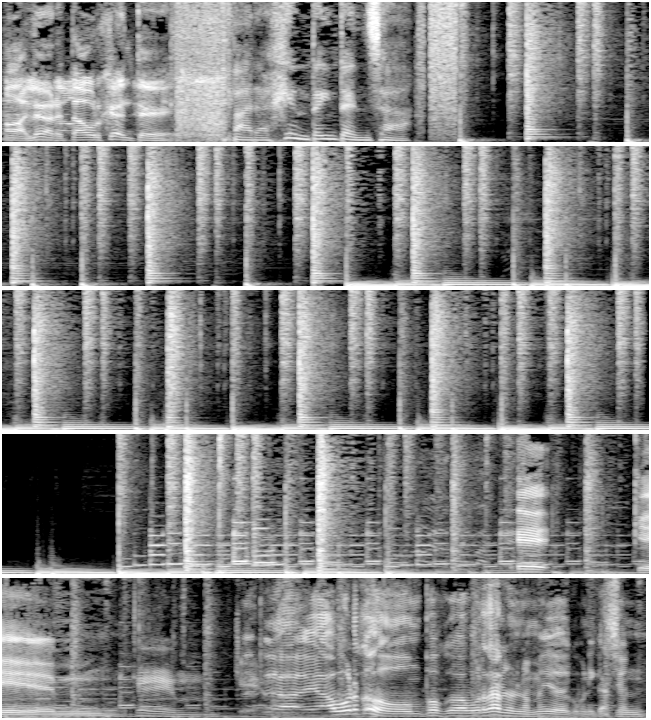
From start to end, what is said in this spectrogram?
Alerta urgente. Para gente intensa. que, que, mm, que abordó un poco, abordaron los medios de comunicación.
